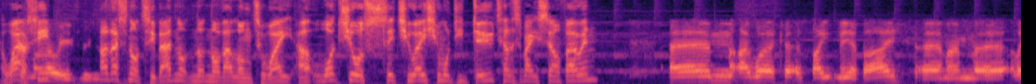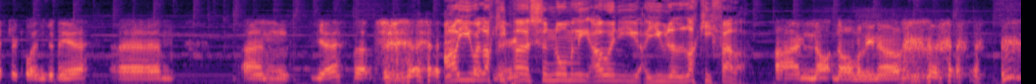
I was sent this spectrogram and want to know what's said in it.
Oh, wow, so you- oh, that's not too bad. Not not, not that long to wait. Uh, what's your situation? What do you do? Tell us about yourself, Owen. Um, I work at a site nearby. Um, I'm an electrical engineer. Um, and yeah, that's. Are you a lucky me. person normally, Owen? Are you, are you a lucky fella? I'm not normally, no.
